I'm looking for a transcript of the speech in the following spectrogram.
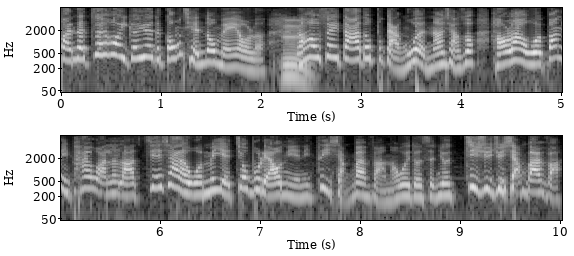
完的最后一个月的工钱都没有了，嗯、然后所以大家都不敢问，然后想说好啦，我帮你拍完了啦，接下来我们也救不了你，你自己想办法。然后魏德森就继续去想办法，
